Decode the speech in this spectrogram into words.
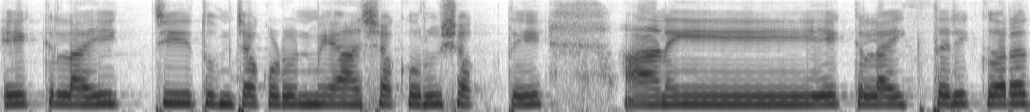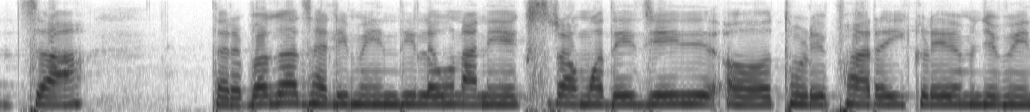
एक लाईकची तुमच्याकडून मी आशा करू शकते. आणि एक लाईक तरी करत जा. तर बघा झाली मेहंदी लावून आणि एक्स्ट्रामध्ये जे थोडेफार इकडे म्हणजे मेहंदी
